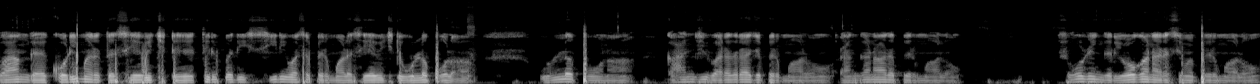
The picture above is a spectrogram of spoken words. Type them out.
வாங்க கொடிமரத்தை சேவிச்சுட்டு திருப்பதி சீனிவாச பெருமாளை சேவிச்சுட்டு உள்ளே போகலாம் உள்ளே போனால் காஞ்சி வரதராஜ பெருமாளும் ரங்கநாத பெருமாளும் சோழிங்கர் யோக நரசிம்ம பெருமாளும்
